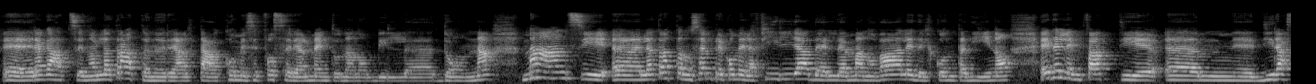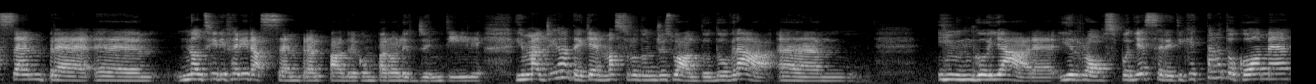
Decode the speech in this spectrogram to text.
eh, ragazze non la trattano in realtà come se fosse realmente una nobile eh, donna, ma anzi eh, la trattano sempre come la figlia del manovale, del contadino ed ella infatti ehm, dirà sempre... Eh, non si riferirà sempre al padre con parole gentili. Immaginate che Mastro Don Gesualdo dovrà ehm, ingoiare il rospo di essere etichettato come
